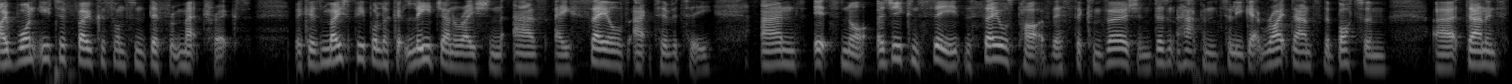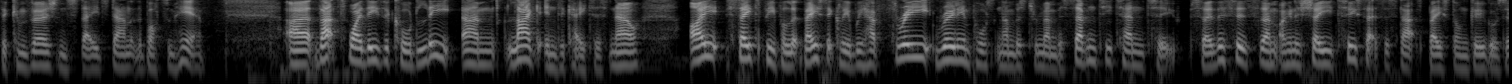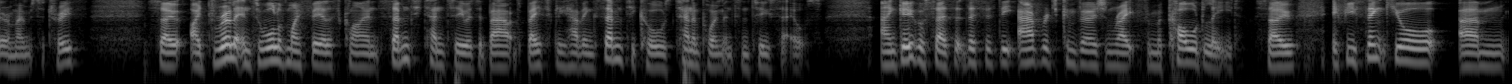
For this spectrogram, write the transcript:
I want you to focus on some different metrics because most people look at lead generation as a sales activity and it's not. As you can see, the sales part of this, the conversion, doesn't happen until you get right down to the bottom uh, down into the conversion stage down at the bottom here. Uh, that's why these are called um, lag indicators. Now, I say to people that basically we have three really important numbers to remember 70, 10, 2. So, this is, um, I'm going to show you two sets of stats based on Google Zero Moments of Truth. So, I drill it into all of my fearless clients. 70, 10, 2 is about basically having 70 calls, 10 appointments, and two sales. And Google says that this is the average conversion rate from a cold lead. So if you think your um,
